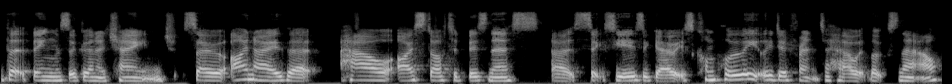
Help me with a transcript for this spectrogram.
that things are going to change so i know that how i started business uh, six years ago is completely different to how it looks now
